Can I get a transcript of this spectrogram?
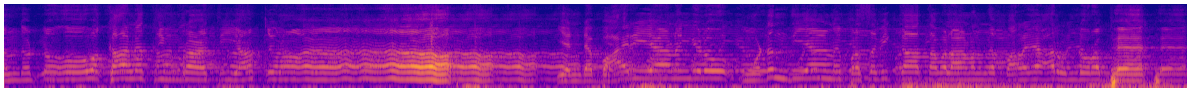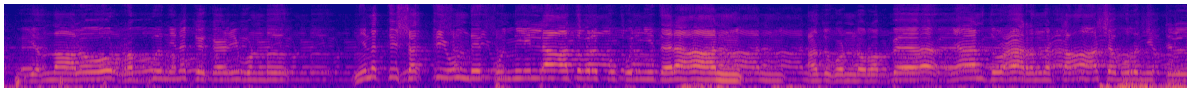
എന്നിട്ടോ എന്റെ ഭാര്യയാണെങ്കിലോ മുടന്തിയാണ് പ്രസവിക്കാത്തവളാണെന്ന് പറയാറുണ്ട് റബ്ബേ എന്നാലോ റബ്ബ് നിനക്ക് കഴിവുണ്ട്. നിനക്ക് ശക്തിയുണ്ട് കുഞ്ഞില്ലാത്തവർക്ക് കുഞ്ഞി തരാൻ. അതുകൊണ്ട് റബ്ബേ ഞാൻ ദുആർന്നിട്ട് ആശ മുറിഞ്ഞിട്ടില്ല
